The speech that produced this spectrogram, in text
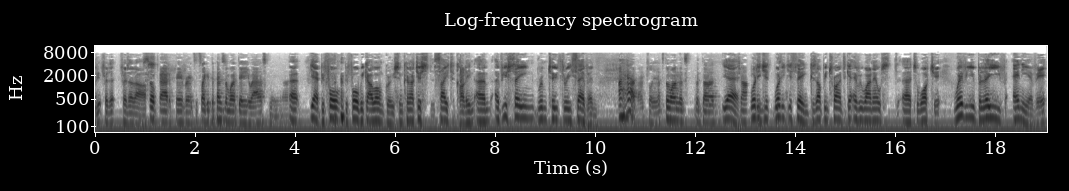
save it for the for the last. So bad at favorites. It's like it depends on what day you ask me. You know? uh, yeah, before before we go on, gruesome, can I just say to Colin, um, have you seen Room Two Three Seven? I have actually. That's the one that's with uh, Yeah. John- What did you What did you think? Because I've been trying to get everyone else uh, to watch it. Whether you believe any of it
